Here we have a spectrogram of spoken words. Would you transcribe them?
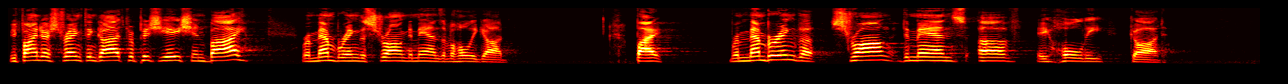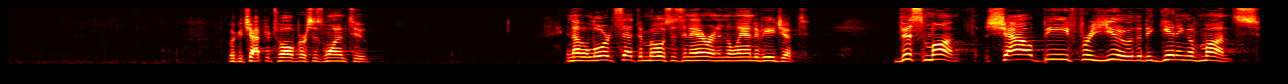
we find our strength in God's propitiation by remembering the strong demands of a holy God. By remembering the strong demands of a holy God. Look at chapter 12, verses 1 and 2. And now the Lord said to Moses and Aaron in the land of Egypt, This month shall be for you the beginning of months.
